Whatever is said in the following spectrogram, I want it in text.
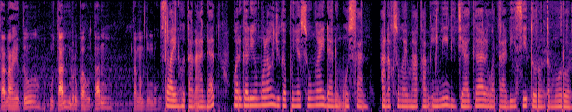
Tanah itu hutan berupa hutan tanam tumbuh. Selain hutan adat, warga Liumulang juga punya sungai Danum Usan. Anak sungai Mahakam ini dijaga lewat tradisi turun-temurun.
